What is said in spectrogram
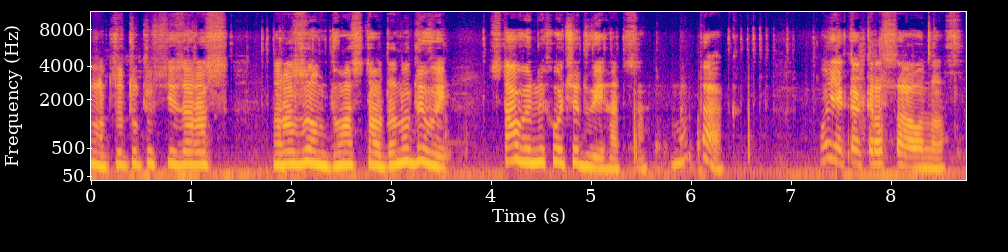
О, це тут усі зараз разом два стада. Ну диви, став і не хоче двигатися. Ну так. Ой, яка краса у нас.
